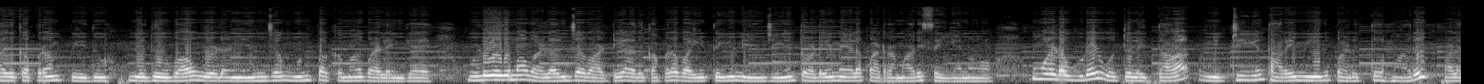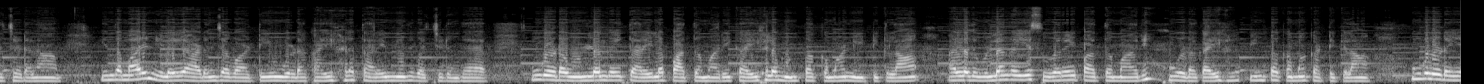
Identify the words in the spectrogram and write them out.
அதுக்கப்புறம் மெது மெதுவாக உங்களோட நெஞ்சம் முன்பக்கமாக வளைங்க. முழுவதுமாக வளைஞ்ச வாட்டி அதுக்கப்புறம் வயிற்றையும் நெஞ்சையும் தொடை மேலே படுற மாதிரி செய்யணும். உங்களோட உடல் ஒத்துழைத்தால் நெற்றியும் தரை மீது படுத்துமாறு வளைச்சிடலாம். இந்த மாதிரி நிலையை அடைஞ்ச வாட்டி உங்களோட கைகளை தரை மீது வச்சிடுங்க. உங்களோட உள்ளங்கை தரையில் பார்த்த மாதிரி கைகளை முன்பக்கமாக நீட்டிக்கலாம். அல்லது உள்ளங்கையை சுவரை பார்த்த மாதிரி உங்களோட கைகளை பின்பக்கமாக கட்டிக்கலாம். உங்களுடைய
